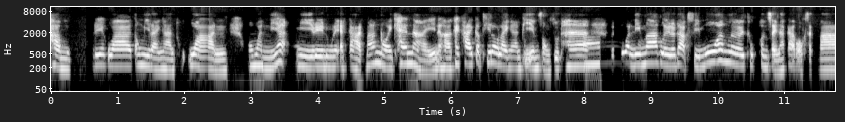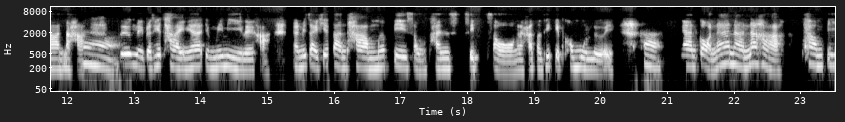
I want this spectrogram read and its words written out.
ทำเรียกว่าต้องมีรายงานทุกวันว่าวันนี้มีเรนูในอากาศมากน้อยแค่ไหนนะคะคล้ายๆ กับที่เรารายงาน PM 2.5แล้ววันนี้มากเลยระดับสีม่วงเลย ทุกคนใส่หน้ากากออกจากบ้านนะคะ ซึ่งในประเทศไทยเนี่ยยังไม่มีเลยค่ะงานวิจัยที่อาจารย์ทำเมื่อปี 2012 นะคะ ตอนที่เก็บข้อมูลเลยงานก่อนหน้านั้นนะคะทำปี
